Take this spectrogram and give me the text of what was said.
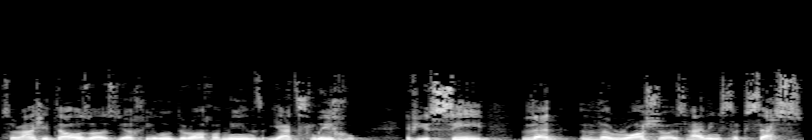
So Rashi tells us Yachilu Derachav means Yatzlichu. If you see that the Rasha is having success,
